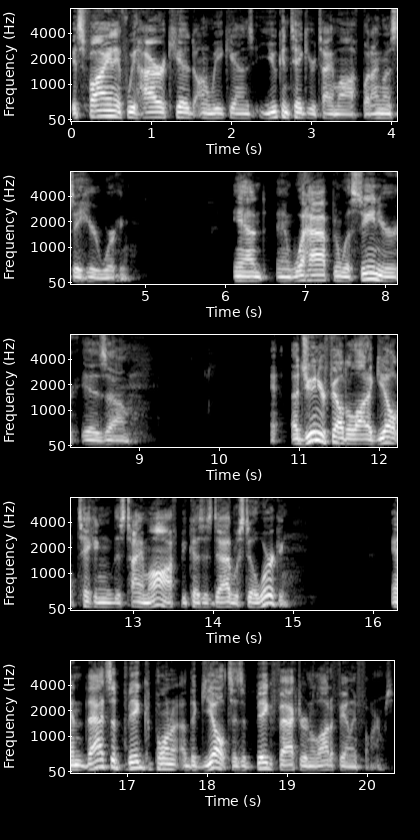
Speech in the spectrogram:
it's fine if we hire a kid on weekends. You can take your time off but i'm going to stay here working. And and what happened with senior is um a junior felt a lot of guilt taking this time off because his dad was still working. And that's a big component of the guilt is a big factor in a lot of family farms.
